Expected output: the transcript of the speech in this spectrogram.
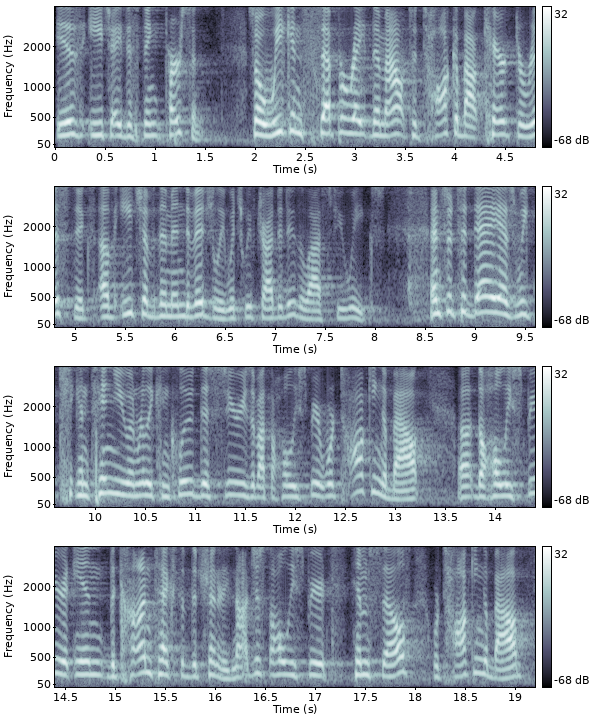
is each a distinct person. So we can separate them out to talk about characteristics of each of them individually, which we've tried to do the last few weeks. And so today, as we continue and really conclude this series about the Holy Spirit, we're talking about uh, the Holy Spirit in the context of the Trinity, not just the Holy Spirit himself. We're talking about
